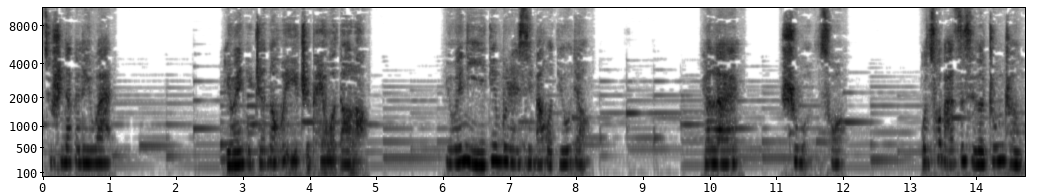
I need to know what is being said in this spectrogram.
就是那个例外。以为你真的会一直陪我到老，以为你一定不忍心把我丢掉。原来是我的错，我错把自己的忠诚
